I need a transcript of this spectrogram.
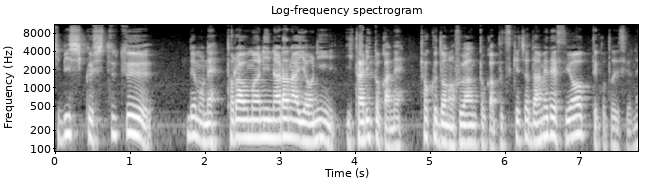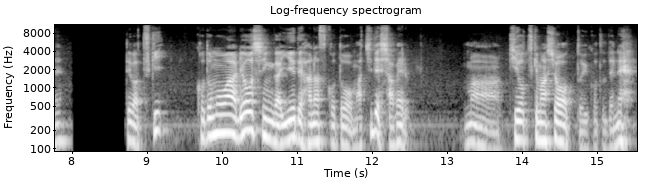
厳しくしつつ、でもね、トラウマにならないように怒りとかね、極度の不安とかぶつけちゃダメですよってことですよね。では次。子供は両親が家で話すことを街で喋る。まあ、気をつけましょうということでね。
